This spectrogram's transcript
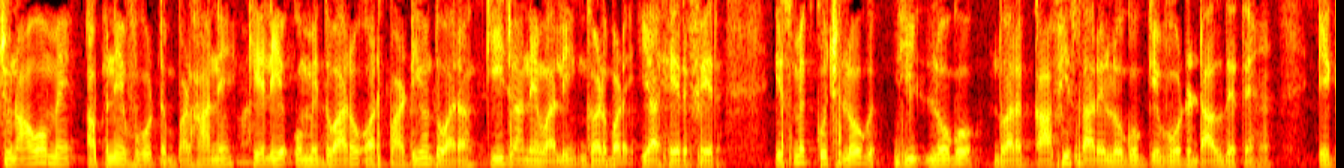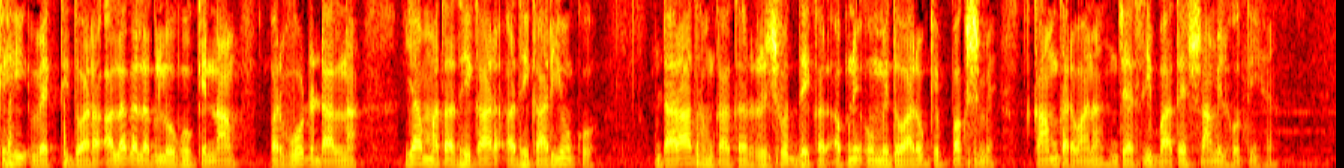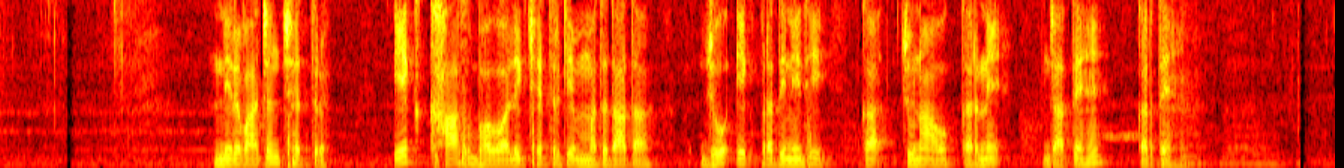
चुनावों में अपने वोट बढ़ाने के लिए उम्मीदवारों और पार्टियों द्वारा की जाने वाली गड़बड़ या हेरफेर। इसमें कुछ लोग ही लोगों द्वारा काफ़ी सारे लोगों के वोट डाल देते हैं। एक ही व्यक्ति द्वारा अलग अलग लोगों के नाम पर वोट डालना या मताधिकार अधिकारियों को डरा धमकाकर रिश्वत देकर अपने उम्मीदवारों के पक्ष में काम करवाना जैसी बातें शामिल होती हैं। निर्वाचन क्षेत्र, एक खास भौगोलिक क्षेत्र के मतदाता जो एक प्रतिनिधि का चुनाव करने जाते हैं, करते हैं।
